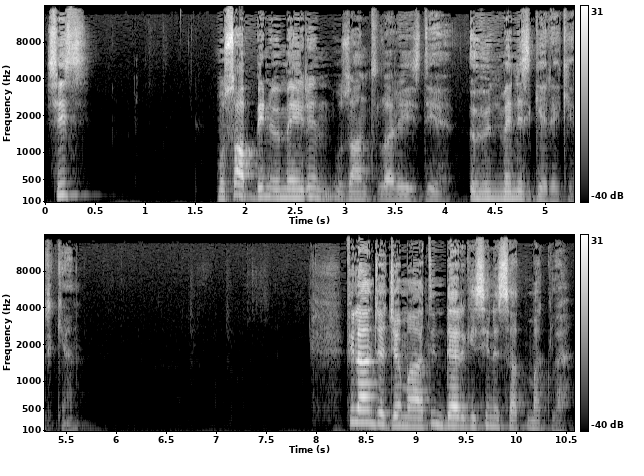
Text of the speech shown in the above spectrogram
Siz Musab bin Ümeyr'in uzantılarıyız diye övünmeniz gerekirken filanca cemaatin dergisini satmakla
